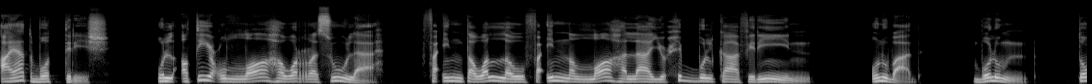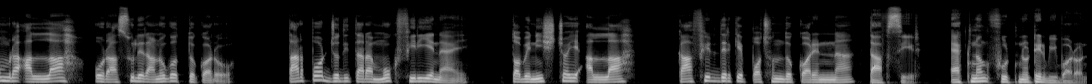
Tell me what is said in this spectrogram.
আয়াত বত্রিশ, উল আতিউল্লাহ ওয়ার রাসূলা, ফাইন তাওয়াল্লাউ লা ইউহিব্বুল কাফিরিন। অনুবাদ, বলুন, তোমরা আল্লাহ ও রাসূলের আনুগত্য করো। তারপর যদি তারা মুখ ফিরিয়ে নেয়, তবে নিশ্চয়ই আল্লাহ কাফিরদেরকে পছন্দ করেন না। তাফসির, এক নং ফুটনোটের বিবরণ।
